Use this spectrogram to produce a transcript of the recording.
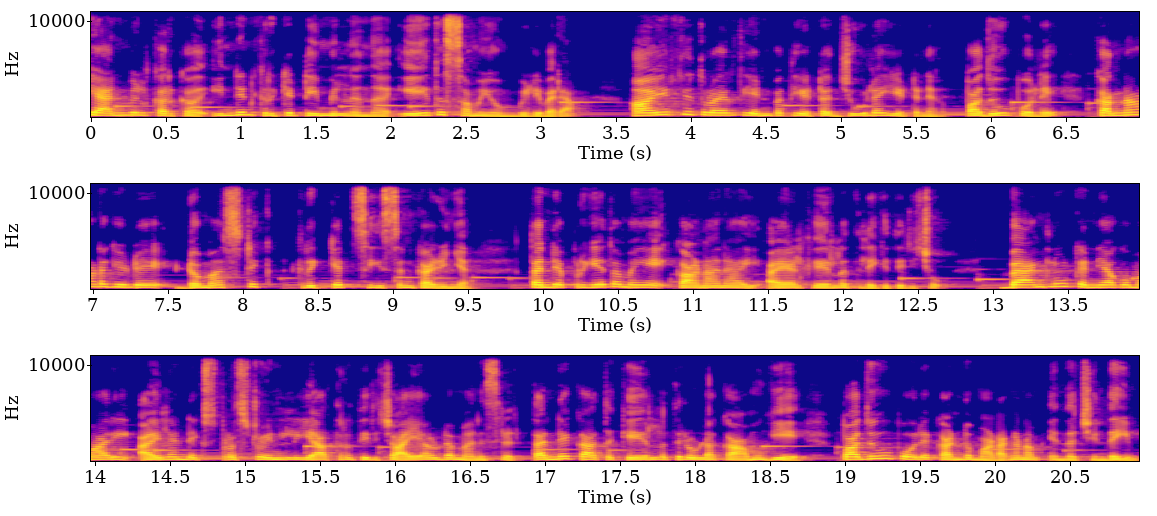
കാൻവിൽക്കർക്ക് ഇന്ത്യൻ ക്രിക്കറ്റ് ടീമിൽ നിന്ന് ഏത് സമയവും വിളിവരാം. ആയിരത്തി തൊള്ളായിരത്തി എൺപത്തിയെട്ട് ജൂലൈ എട്ടിന് പതിവ് പോലെ കർണാടകയുടെ ഡൊമസ്റ്റിക് ക്രിക്കറ്റ് സീസൺ കഴിഞ്ഞ് തന്റെ പ്രിയതമയെ കാണാനായി അയാൾ കേരളത്തിലേക്ക് തിരിച്ചു. ബാംഗ്ലൂർ കന്യാകുമാരി ഐലൻഡ് എക്സ്പ്രസ് ട്രെയിനിൽ യാത്ര തിരിച്ച അയാളുടെ മനസ്സിൽ തന്നെ കാത്ത് കേരളത്തിലുള്ള കാമുകിയെ പതിവ് പോലെ കണ്ടു മടങ്ങണം എന്ന ചിന്തയും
